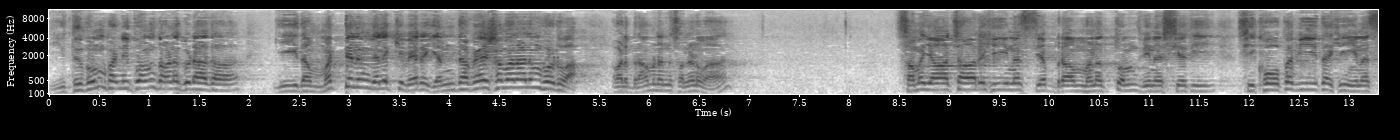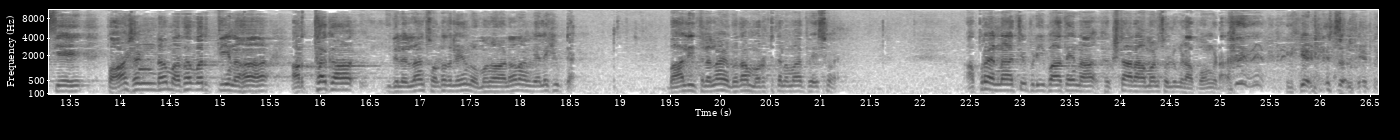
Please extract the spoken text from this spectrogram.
இதுவும் பண்ணிப்போம்னு தோணக்கூடாதா இத மட்டிலும் விலைக்கு வேற எந்த வேஷமானாலும் போடுவா. அவளை பிராமணன் சொல்லணுமா? சமயாச்சாரஹீனஸ்ய பிராமணத்துவம் வினசியதி சிகோபவீதஹீனஸ்யே பாஷண்ட மதவர்த்தினா அர்த்தகா இதுல எல்லாம் சொல்றதுலேயும் ரொம்ப நாளா நான் விலகிவிட்டேன். பாலியத்துல எல்லாம் இப்பதான் முரட்டுத்தனமா பேசுவேன். அப்புறம் என்னாச்சு? இப்படி பார்த்தேன் நான் கிருஷ்ணாராமன் சொல்லுங்கடா போங்கடா. என்று சொல்லிட்டு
